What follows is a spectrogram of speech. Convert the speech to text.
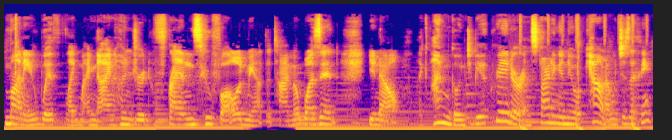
money with like my 900 friends who followed me at the time. It wasn't, you know, like I'm going to be a creator and starting a new account, which is I think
